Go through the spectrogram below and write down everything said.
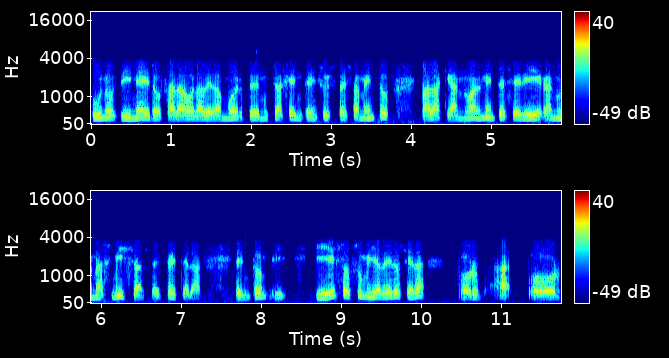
unos dineros a la hora de la muerte de mucha gente en sus testamentos para que anualmente se digan unas misas etcétera. Entonces y, esos humilladeros era por a- por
